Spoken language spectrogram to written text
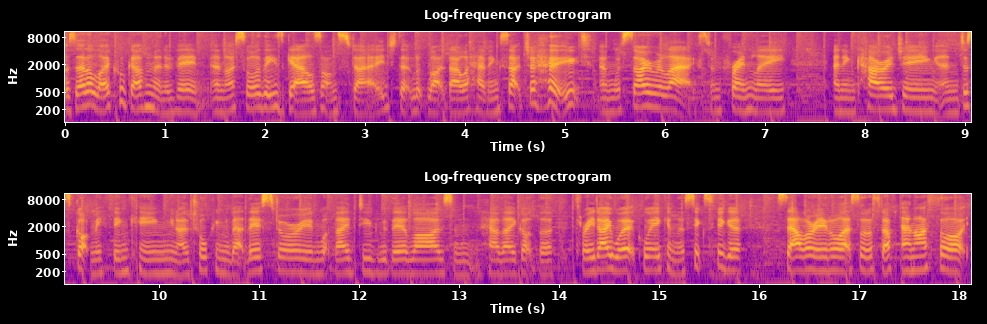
was at a local government event and I saw these gals on stage that looked like they were having such a hoot and were so relaxed and friendly and encouraging and just got me thinking, you know, talking about their story and what they did with their lives and how they got the three-day work week and the six-figure salary and all that sort of stuff. And I thought,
